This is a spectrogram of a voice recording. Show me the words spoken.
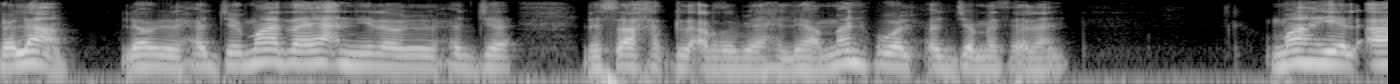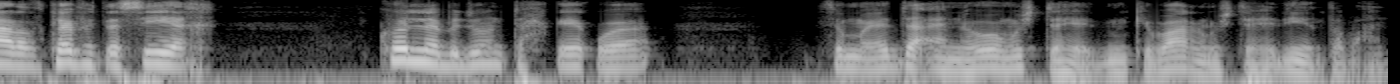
كلام. لولا الحجة. ماذا يعني لولا الحجة لساخت الأرض بأهلها؟ من هو الحجة مثلا؟ ما هي الأرض؟ كيف تسيخ؟ كله بدون تحقيق و ثم يدعي أنه هو مجتهد من كبار المجتهدين طبعا.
